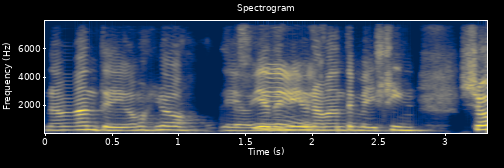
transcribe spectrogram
Un amante, digámoslo. Eh, había tenido un amante en Beijing. Yo,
